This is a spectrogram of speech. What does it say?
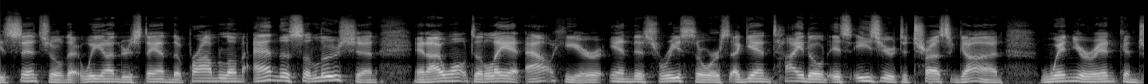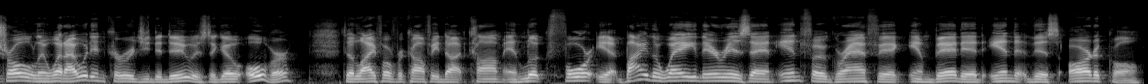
essential that we understand the problem and the solution. And I want to lay it out here in this resource, again titled It's Easier to Trust God When You're in Control. And what I would encourage you to do is to go over to lifeovercoffee.com and look for it. By the way, there is an infographic embedded in this article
